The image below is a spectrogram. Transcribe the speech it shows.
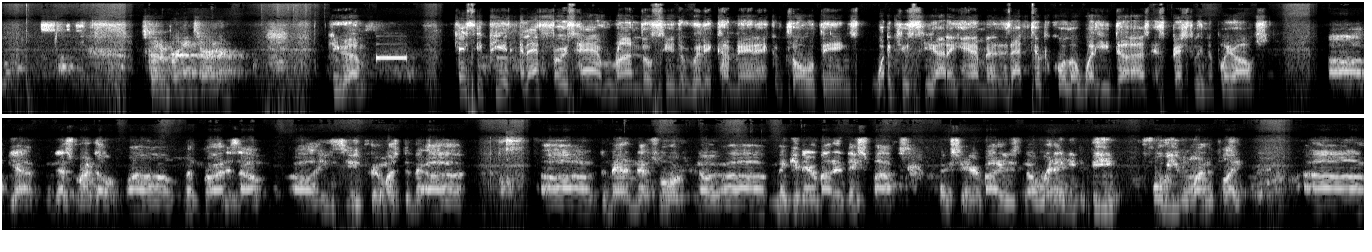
Let's go to Brad Turner. You um, KCP in that first half, Rondo seemed to really come in and control things. What did you see out of him? Is that typical of what he does, especially in the playoffs? Uh, yeah, that's Rondo. Uh, when Bron is out, uh, he's, he's pretty much the, uh, uh, demanding that floor, you know, uh, getting everybody in their spots, making sure everybody's you know where they need to be before we even run the play. Uh,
